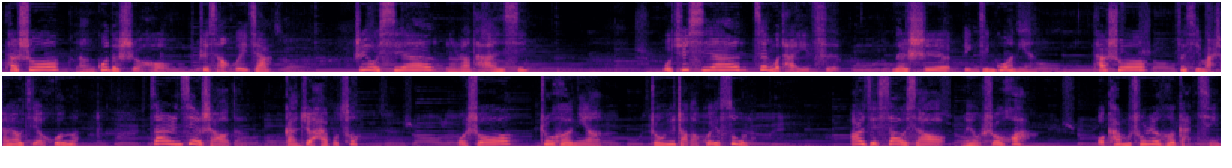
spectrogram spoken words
她说难过的时候。只想回家，只有西安能让她安心。我去西安见过她一次，那时临近过年，她说自己马上要结婚了，家人介绍的，感觉还不错。我说祝贺你啊，终于找到归宿了。二姐笑笑，没有说话，我看不出任何感情。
